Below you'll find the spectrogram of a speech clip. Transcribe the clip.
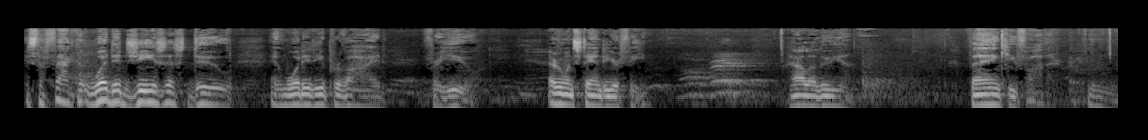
it's the fact that what did Jesus do and what did He provide for you? Everyone, stand to your feet. Hallelujah. Thank you, Father. Mm.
